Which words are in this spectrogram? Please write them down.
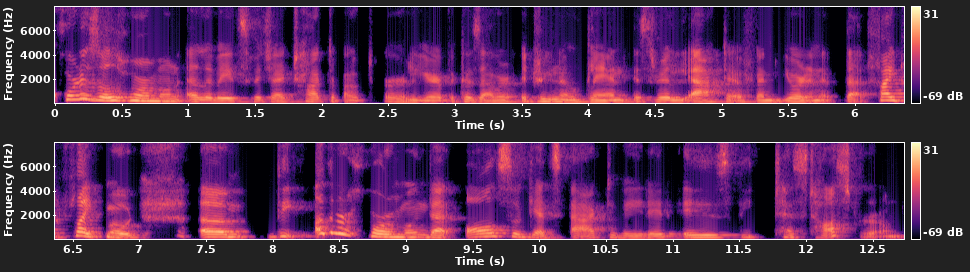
cortisol hormone elevates, which I talked about earlier, because our adrenal gland is really active when you're in that fight or flight mode. Um, the other hormone that also gets activated is the testosterone.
